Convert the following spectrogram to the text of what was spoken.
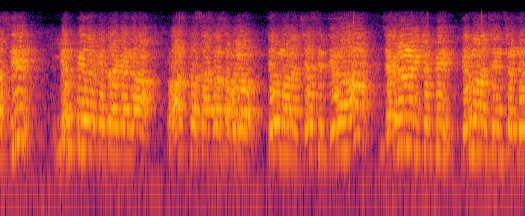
పిఆర్సి ఎన్పిఆర్కి వ్యతిరేకంగా రాష్ట్ర శాసనసభలో తీర్మానం చేసి తీరాలా? జగనన్న చెప్పి తీర్మానం చేయించండి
